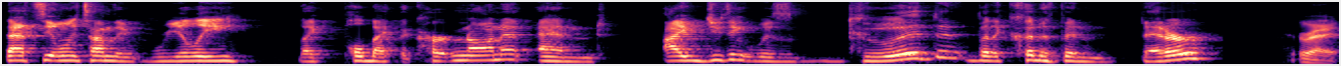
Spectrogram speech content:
that's the only time they really like pull back the curtain on it and i do think it was good but it could have been better Right.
